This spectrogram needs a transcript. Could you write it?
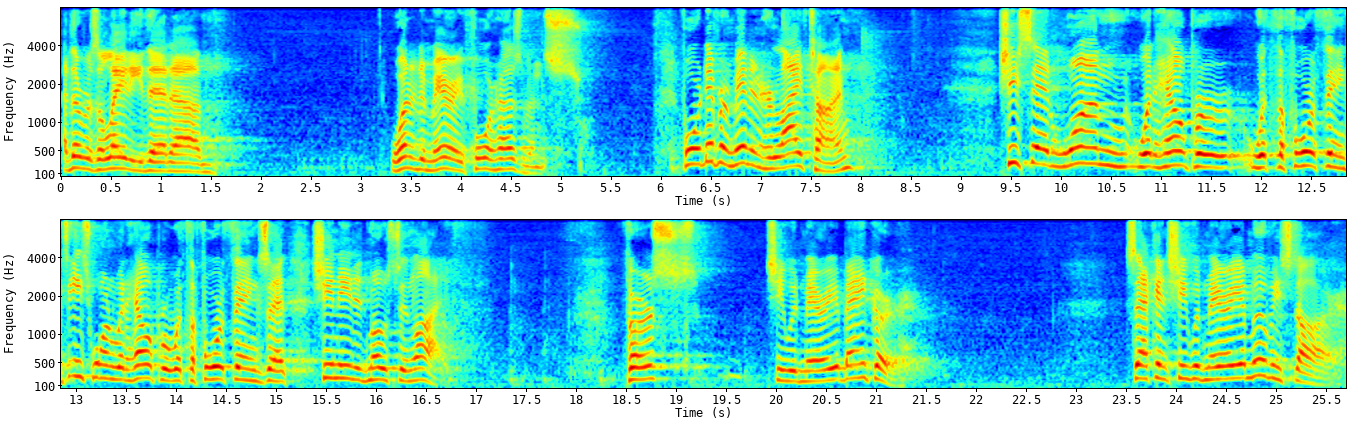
There was a lady that uh, wanted to marry four husbands, four different men in her lifetime. She said one would help her with the four things, each one would help her with the four things that she needed most in life. First, she would marry a banker. Second, she would marry a movie star.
